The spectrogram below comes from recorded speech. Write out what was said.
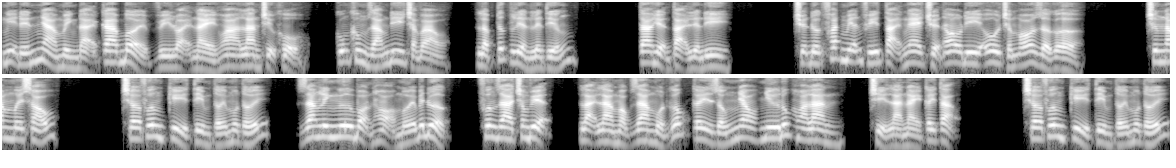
nghĩ đến nhà mình đại ca bởi vì loại này hoa lan chịu khổ, cũng không dám đi chạm vào, lập tức liền lên tiếng. Ta hiện tại liền đi. Chuyện được phát miễn phí tại nghe chuyện audio.org. Chương 56 Chờ Phương Kỳ tìm tới một tới, Giang Linh Ngư bọn họ mới biết được, Phương ra trong viện, lại là mọc ra một gốc cây giống nhau như lúc hoa lan, chỉ là này cây tạo. Chờ Phương Kỳ tìm tới một tới,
